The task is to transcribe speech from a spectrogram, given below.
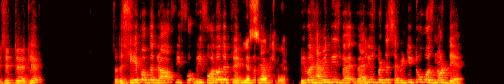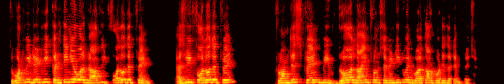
Is it uh, clear? So the shape of the graph, we, fo we follow the trend. Yes, we were, having, clear. we were having these va values, but the 72 was not there. So what we did, we continue our graph, we follow the trend. As we follow the trend, from this trend, we draw a line from 72 and work out what is the temperature.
